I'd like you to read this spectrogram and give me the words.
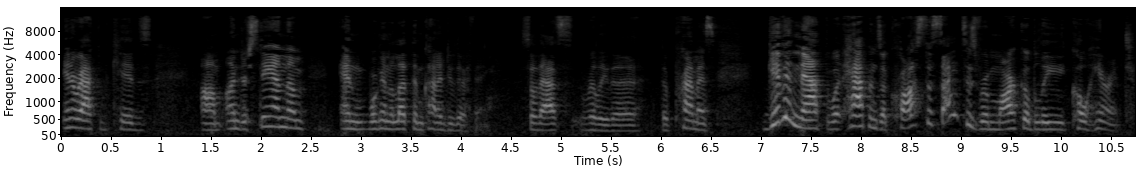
interact with kids, um, understand them, and we're going to let them kind of do their thing. So that's really the, the premise. Given that, what happens across the sites is remarkably coherent.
